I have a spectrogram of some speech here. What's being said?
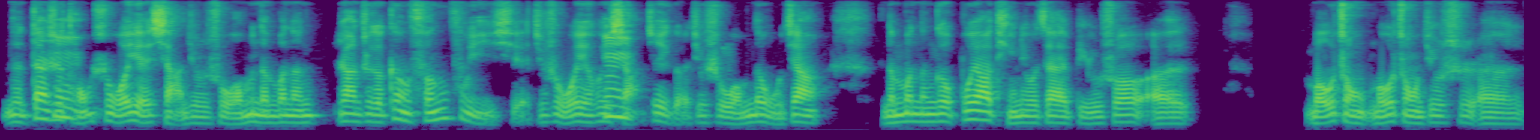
那但是同时我也想，就是说我们能不能让这个更丰富一些？就是我也会想这个，就是我们的武将能不能够不要停留在比如说呃某种某种就是呃，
